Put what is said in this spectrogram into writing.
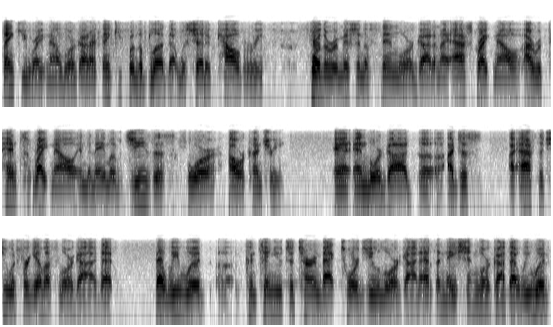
thank you right now, Lord God. I thank you for the blood that was shed at Calvary for the remission of sin, Lord God. And I ask right now, I repent right now in the name of Jesus for our country. And, and Lord God, uh, I just I ask that you would forgive us, Lord God, that that we would uh, continue to turn back towards you, Lord God, as a nation, Lord God, that we would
